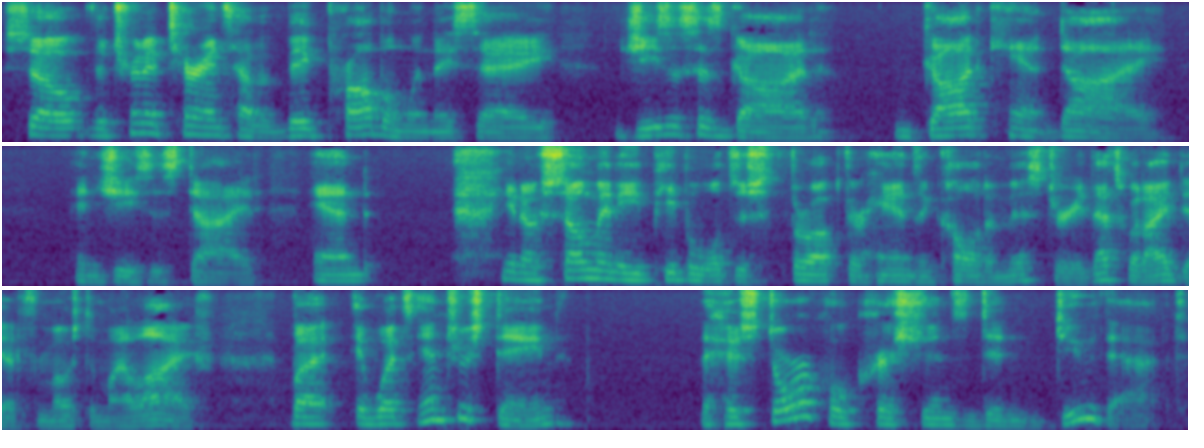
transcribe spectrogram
So the Trinitarians have a big problem when they say Jesus is God, God can't die, and Jesus died. And you know, so many people will just throw up their hands and call it a mystery. That's what I did for most of my life. But what's interesting, the historical Christians didn't do that.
